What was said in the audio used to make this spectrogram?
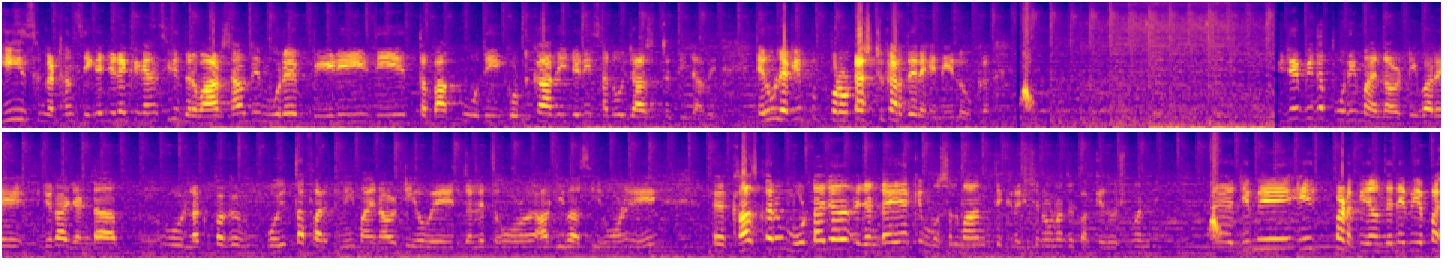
ਇਹੀ ਸੰਗਠਨ ਸੀਗੇ ਜਿਹੜੇ ਕਿ ਕਹਿੰਦੇ ਸੀ ਕਿ ਦਰਬਾਰ ਸਾਹਿਬ ਦੇ ਮੂਰੇ ਬੀੜੀ ਦੀ, ਤੰਬਾਕੂ ਦੀ, ਗੁਟਕਾ ਦੀ ਜਿਹੜੀ ਸਾਨੂੰ ਇਜਾਜ਼ਤ ਦਿੱਤੀ ਜਾਵੇ। ਇਹਨੂੰ ਲੈ ਕੇ ਪ੍ਰੋਟੈਸਟ ਕਰਦੇ ਰਹੇ ਨੇ ਲੋਕ। ਬੀਜੇਪੀ ਦਾ ਪੂਰੀ ਮਾਈਨੋਰਿਟੀ ਬਾਰੇ ਜਿਹੜਾ ਏਜੰਡਾ ਉਹ ਲਗਭਗ ਕੋਈ ਤਾਂ ਫ਼ਰਕ ਨਹੀਂ ਮਾਈਨੋਰਿਟੀ ਹੋਵੇ, ਦਲਿਤ ਹੋਣ, ਆਦੀਵਾਸੀ ਹੋਣ, ਇਹ ਖਾਸ ਕਰ ਮੋਟਾ ਜਿਹਾ ਏਜੰਡਾ ਇਹ ਹੈ ਕਿ ਮੁਸਲਮਾਨ ਤੇ ਕ੍ਰਿਸਚਨ ਉਹਨਾਂ ਦੇ ਪੱਕੇ ਦੁਸ਼ਮਣ ਨੇ। ਜਿਵੇਂ ਇਹ ਭੜਕ ਜਾਂਦੇ ਨੇ ਵੀ ਆਪਾਂ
